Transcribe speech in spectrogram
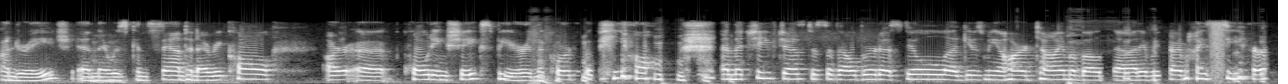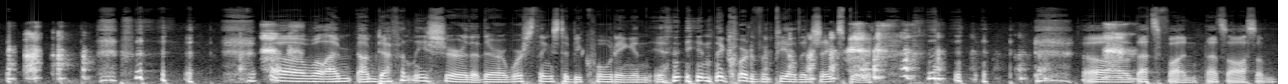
underage and mm-hmm. there was consent. And I recall our uh, quoting Shakespeare in the Court of Appeal, and the Chief Justice of Alberta still uh, gives me a hard time about that every time I see her. uh, well, I'm I'm definitely sure that there are worse things to be quoting in in, in the Court of Appeal than Shakespeare. Oh, that's fun. That's awesome.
